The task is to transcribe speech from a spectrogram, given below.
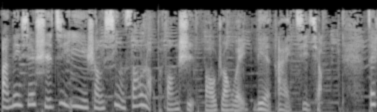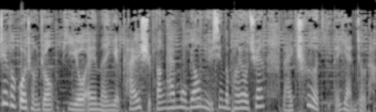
把那些实际意义上性骚扰的方式包装为恋爱技巧。在这个过程中，PUA 们也开始翻开目标女性的朋友圈，来彻底的研究她，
